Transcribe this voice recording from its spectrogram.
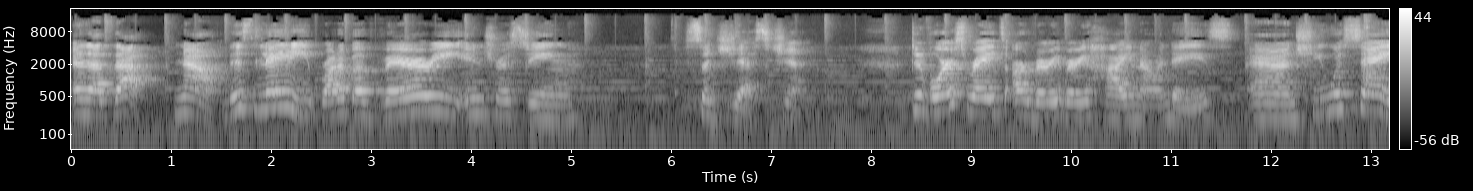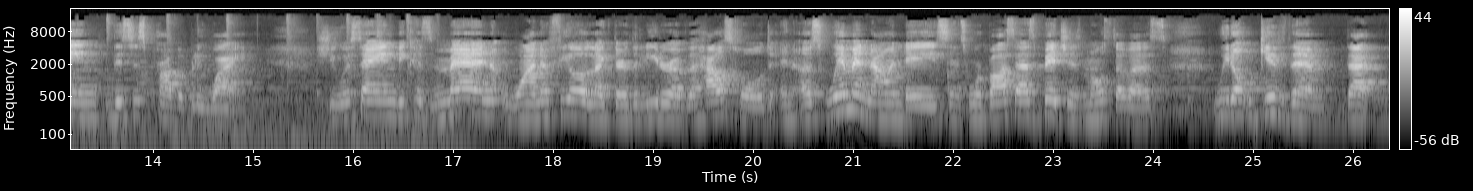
And that's that. Now, this lady brought up a very interesting suggestion. Divorce rates are very, very high nowadays, and she was saying this is probably why. She was saying because men want to feel like they're the leader of the household, and us women nowadays, since we're boss ass bitches, most of us, we don't give them that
